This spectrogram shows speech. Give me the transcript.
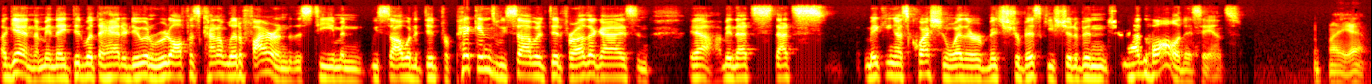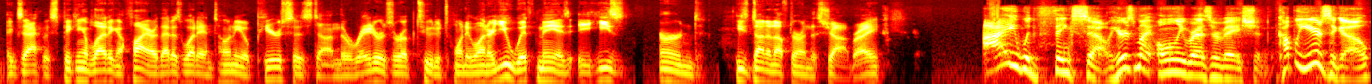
again, I mean, they did what they had to do, and Rudolph has kind of lit a fire under this team. And we saw what it did for Pickens. We saw what it did for other guys. And yeah, I mean, that's that's making us question whether Mitch Trubisky should have been should have had the ball in his hands. Uh, yeah, exactly. Speaking of lighting a fire, that is what Antonio Pierce has done. The Raiders are up two to twenty-one. Are you with me? As he's earned, he's done enough to earn this job, right? I would think so. Here's my only reservation. A couple years ago,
